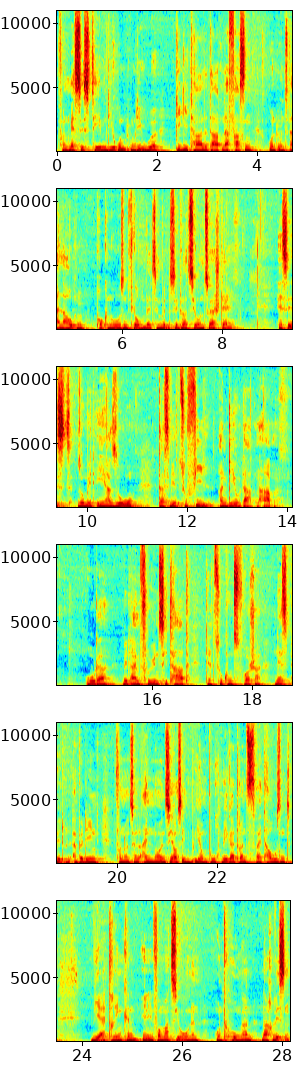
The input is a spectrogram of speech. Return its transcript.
von Messsystemen, die rund um die Uhr digitale Daten erfassen und uns erlauben, Prognosen für Umweltsituationen zu erstellen. Es ist somit eher so, dass wir zu viel an Geodaten haben. Oder mit einem frühen Zitat der Zukunftsforscher Nesbitt und Aberdeen von 1991 aus ihrem Buch Megatrends 2000, wir ertrinken in Informationen und hungern nach Wissen.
